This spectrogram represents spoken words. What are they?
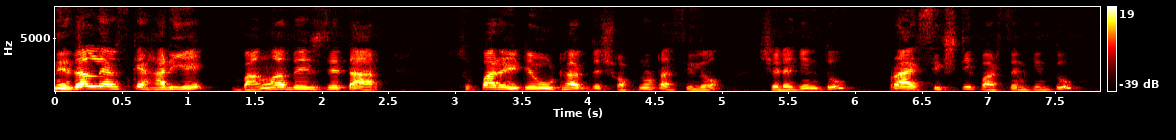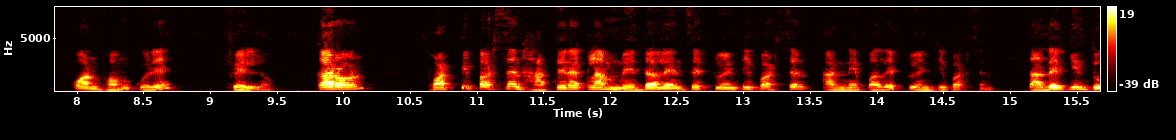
নেদারল্যান্ডসকে হারিয়ে বাংলাদেশ যে তার সুপার এইটে ওঠার যে স্বপ্নটা ছিল, সেটা কিন্তু প্রায় সিক্সটি পার্সেন্ট কিন্তু কনফার্ম করে ফেলল। কারণ ফর্টি পার্সেন্ট হাতে রাখলাম নেদারল্যান্ডসের টোয়েন্টি পার্সেন্ট আর নেপালের টোয়েন্টি পার্সেন্ট তাদের কিন্তু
